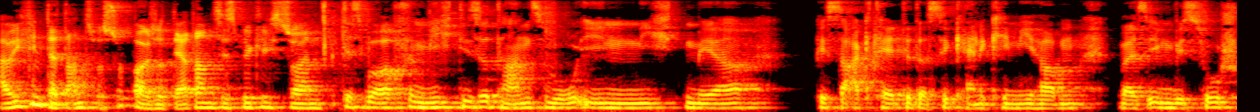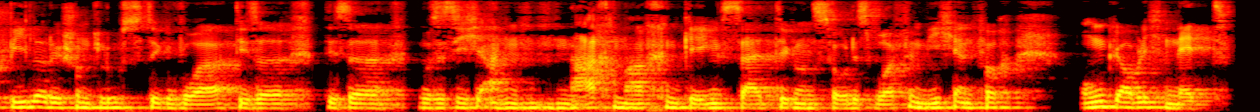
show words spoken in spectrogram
Aber ich finde, der Tanz war super. Also der Tanz ist wirklich so ein, Das war auch für mich dieser Tanz, wo ich nicht mehr gesagt hätte, dass sie keine Chemie haben, weil es irgendwie so spielerisch und lustig war, diese, diese, wo sie sich an nachmachen gegenseitig und so. Das war für mich einfach unglaublich nett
